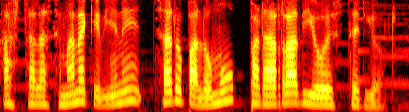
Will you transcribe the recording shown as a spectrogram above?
Hasta la semana que viene, Charo Palomo para Radio Exterior.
